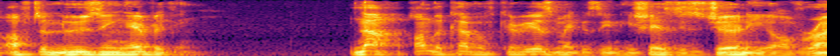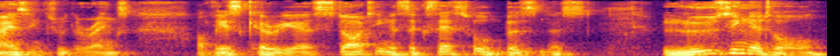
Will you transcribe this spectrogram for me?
after losing everything. Now, on the cover of Careers magazine, he shares his journey of rising through the ranks of his career, starting a successful business, losing it all,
